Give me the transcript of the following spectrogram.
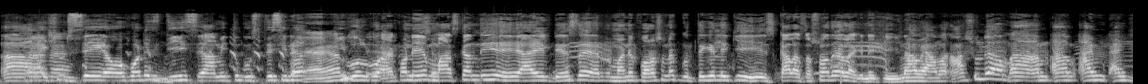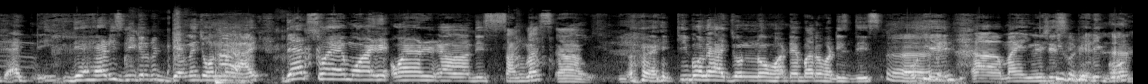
I should say this আমি তো বুঝতেছি না। হ্যাঁ, কি বলব? এখন এই দিয়ে মানে পড়াশোনা করতে গেলে কি কালা চশমা দেওয়া লাগে নাকি? না ভাই আমার আসলে I the hair is little bit কি বলে I don't know ever what is this okay English is very good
